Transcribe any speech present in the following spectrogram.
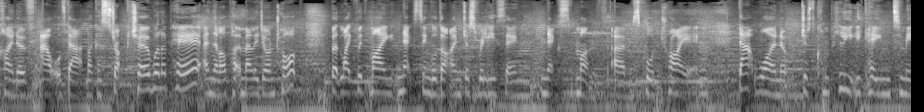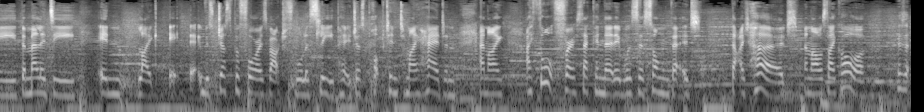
kind of out of that, like a structure will appear, and then I'll put a melody on top. But like with my next single that I'm just releasing next month, um, it's called Trying. That one just completely came to me. The melody in like it, it was just before I was about to fall asleep. It just popped into my head, and and I I thought for a second that it was a song that it that I'd heard, and I was like, oh, is it?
